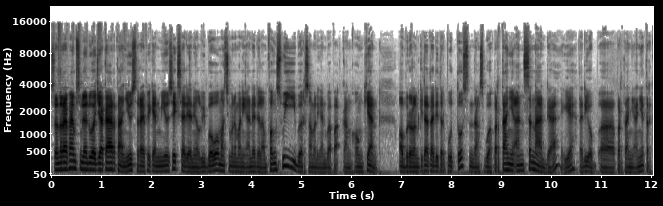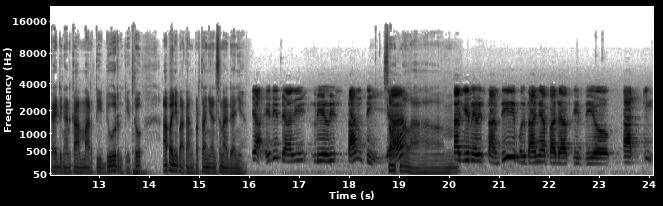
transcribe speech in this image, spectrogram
Sonora FM 92 Jakarta, News, Traffic and Music, saya Daniel Wibowo masih menemani Anda dalam Feng Shui bersama dengan Bapak Kang Hongkian. Obrolan kita tadi terputus tentang sebuah pertanyaan senada, ya. Tadi uh, pertanyaannya terkait dengan kamar tidur gitu. Apa ini Pak Kang pertanyaan senadanya? Ya, ini dari Lilis Tanti. Selamat ya. malam. Lagi Lilis Tanti bertanya pada video kaki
